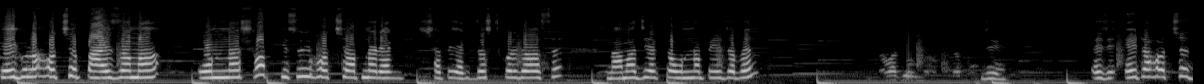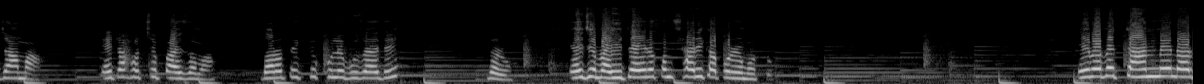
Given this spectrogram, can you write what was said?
এইগুলো হচ্ছে পায়জামা ওন্না সব কিছুই হচ্ছে আপনার একসাথে অ্যাডজাস্ট করে দেওয়া আছে। নামাজি একটা ওন্না পেয়ে যাবেন। জি। এই যে এটা হচ্ছে জামা। এটা হচ্ছে পায়জামা। ধরো তো একটু খুলে বুঝায় দেই। ধরো। এই যে ভাই, এটা এরকম শাড়ি কাপড়ের মতো। এভাবে টানবেন আর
